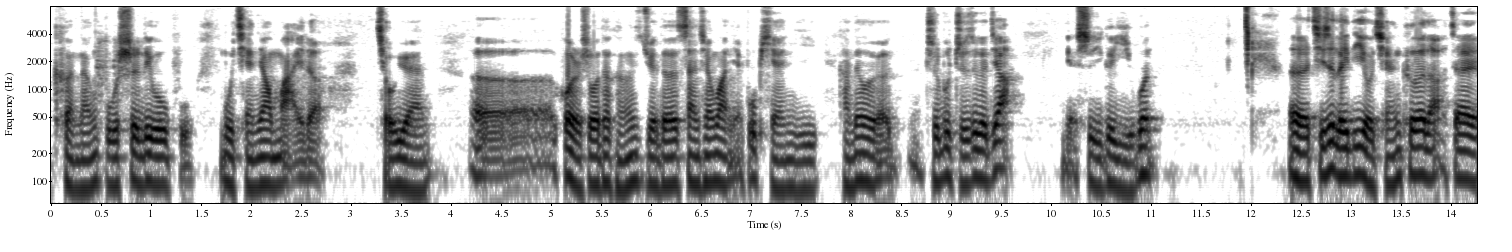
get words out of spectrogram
可能不是利物浦目前要买的球员。呃，或者说他可能觉得三千万也不便宜，坎特维尔值不值这个价，也是一个疑问。呃，其实雷迪有前科的，在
